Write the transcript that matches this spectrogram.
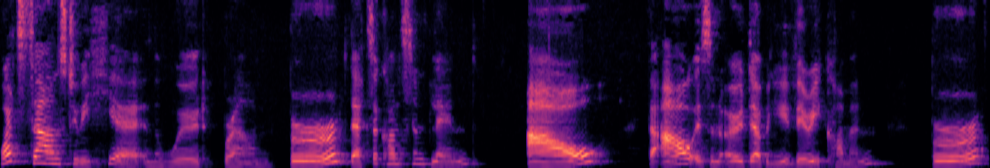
What sounds do we hear in the word brown? Brr, that's a constant blend. Ow, the ow is an OW, very common. Brr,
